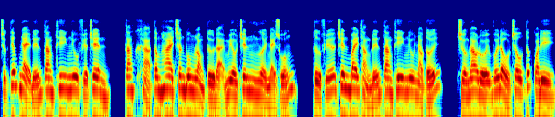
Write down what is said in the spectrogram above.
trực tiếp nhảy đến tăng thi ngưu phía trên, tăng khả tâm hai chân bung lỏng từ đại miêu trên người nhảy xuống, từ phía trên bay thẳng đến tang thi ngưu nhào tới, trường đao đối với đầu trâu tức qua đi,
